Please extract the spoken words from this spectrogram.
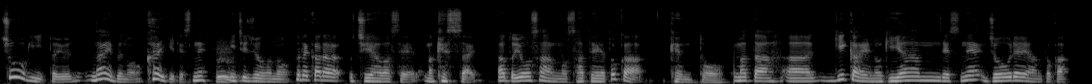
町議という内部の会議ですね、うん、日常の。それから打ち合わせ、まあ、決裁あと予算の査定とか検討。また議会の議案ですね条例案とか、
